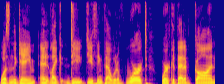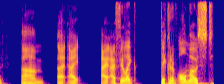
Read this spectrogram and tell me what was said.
was in the game? And like, do you do you think that would have worked? Where could that have gone? Um, I I I I feel like they could have almost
